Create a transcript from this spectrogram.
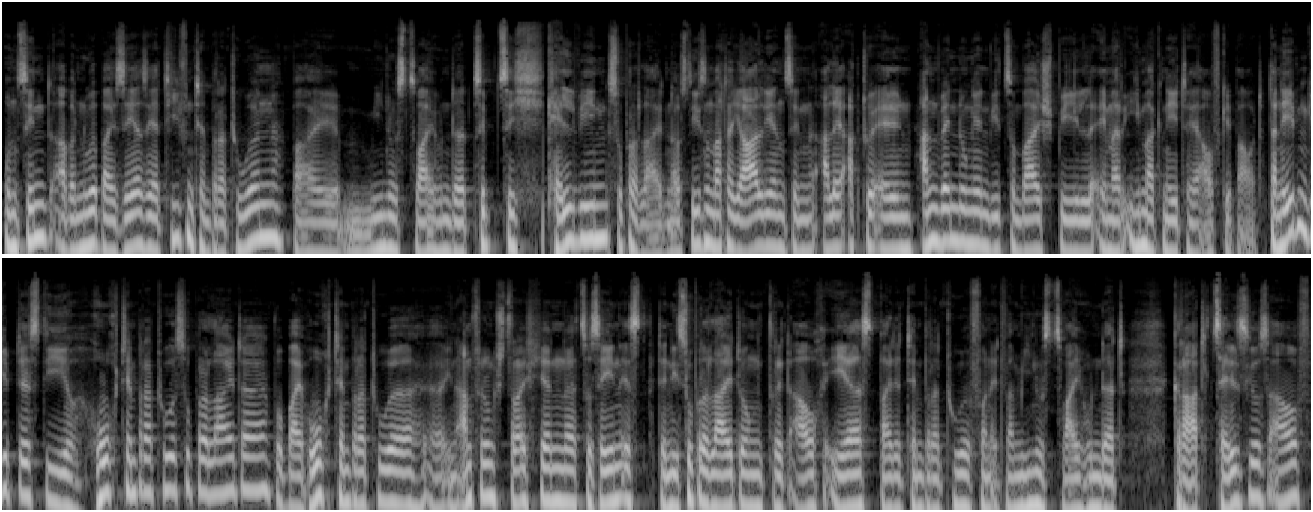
und sind aber nur bei sehr, sehr tiefen Temperaturen, bei minus 270 Kelvin, supraleiten. Aus diesen Materialien sind alle aktuellen Anwendungen, wie zum Beispiel MRI-Magnete, aufgebaut. Daneben gibt es die Hochtemperatur-Supraleiter, wobei Hochtemperatur äh, in Anführungsstrichen äh, zu sehen ist, denn die Supraleitung tritt auch erst bei der Temperatur von etwa minus 200 Grad Celsius auf.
